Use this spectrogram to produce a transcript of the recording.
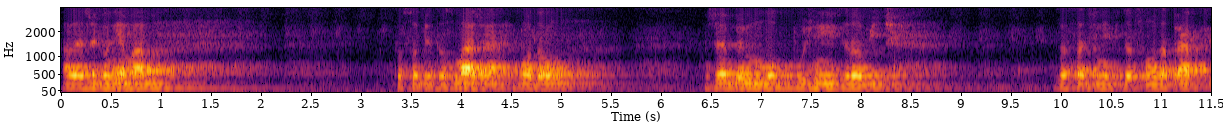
ale że go nie mam, sobie to zmarzę wodą, żebym mógł później zrobić w zasadzie niewidoczną zaprawkę.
